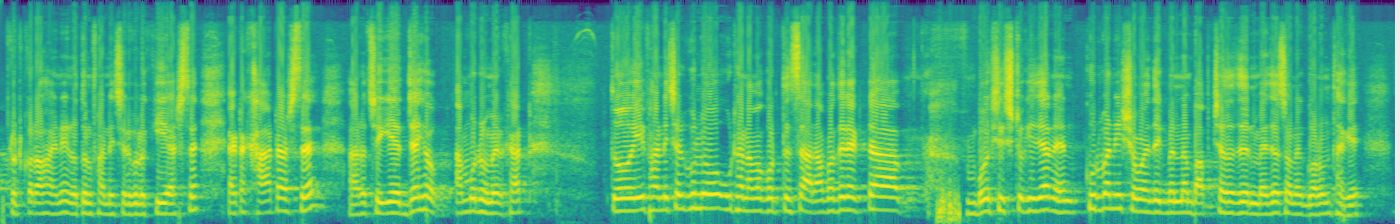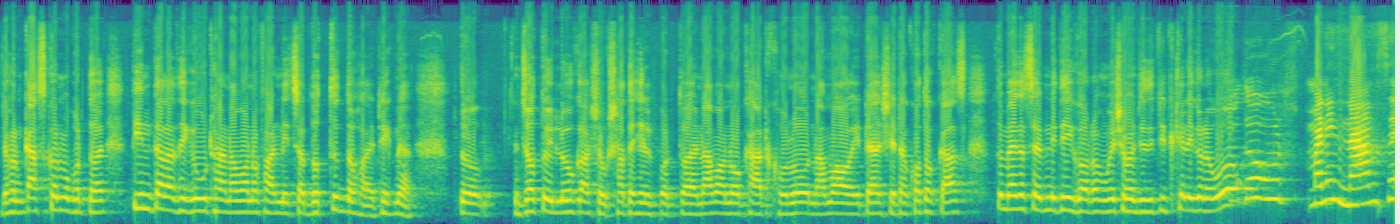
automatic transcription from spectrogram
আপলোড করা হয়নি, নতুন ফার্নিচারগুলো কী আসছে। একটা খাট আসছে, আর হচ্ছে গিয়ে, যাই হোক, আম্মুর রুমের খাট। তো এই ফার্নিচারগুলো উঠানামা করতেছে, আর আমাদের একটা বৈশিষ্ট্য কি জানেন? কুরবানির সময় দেখবেন না বাচ্চাদের মেজাজ অনেক গরম থাকে। যখন কাজকর্ম করতে হয়, তিনতলা থেকে উঠা নামানো ফার্নিচার তো হয়, ঠিক না? তো যতই লোক আসুক সাথে হেল্প করতে হয়। নামানো খাট খোলো নামাও এটা সেটা কত কাজ। তো মেজাজ এমনিতেই গরম। ওই সময় যদি টিটকারি করে ও! মানে নামছে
